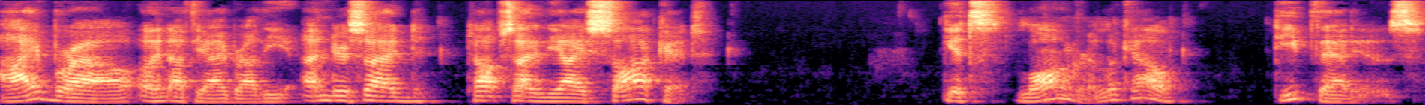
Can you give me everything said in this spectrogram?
eyebrow, oh, not the eyebrow, the underside, top side of the eye socket gets longer. Look how deep that is.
